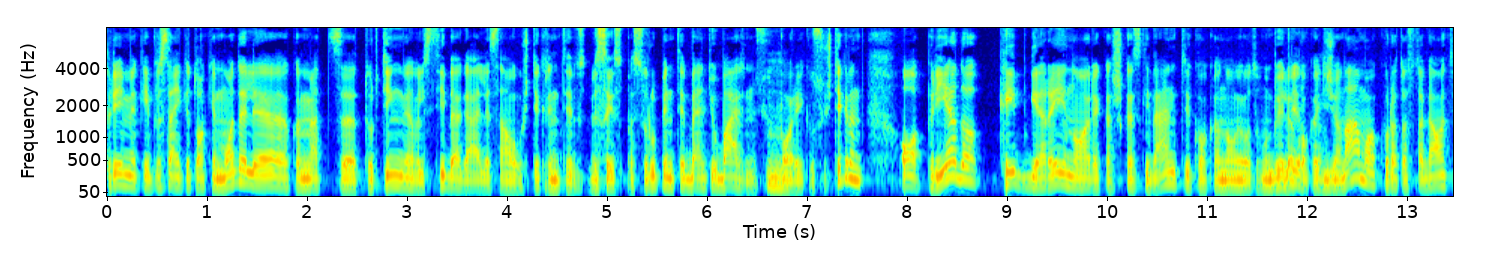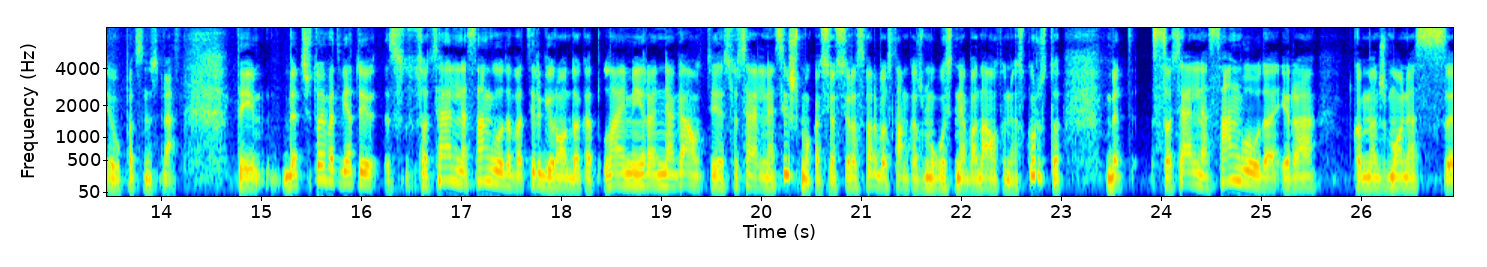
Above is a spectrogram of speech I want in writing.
priimi kaip visai kitokį modelį, kuomet turtinga valstybė gali savo užtikrinti visais pasirūpinti, bent jau bazinius jų poreikius užtikrinti, o priedo, kaip gerai nori kažkas gyventi, kokio naujo automobilio, kokio didžio namo, kur atostogauti, jau pats nuspręs. Tai, bet šitoj vat vietoj socialinė sanglauda vat irgi rodo, kad laimė yra negauti socialinės išmokas, jos yra svarbios tam, kad žmogus nebadautų, neskurstų, bet socialinė sanglauda yra kuomet žmonės e,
